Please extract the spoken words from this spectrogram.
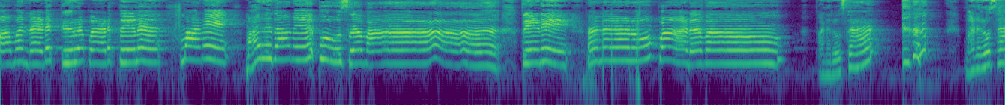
மாம நடக்கிற படத்துல மானே மருதானே பூசவா. தேனே அனானோ பாடவா. வனரோசா? வனரோசா?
